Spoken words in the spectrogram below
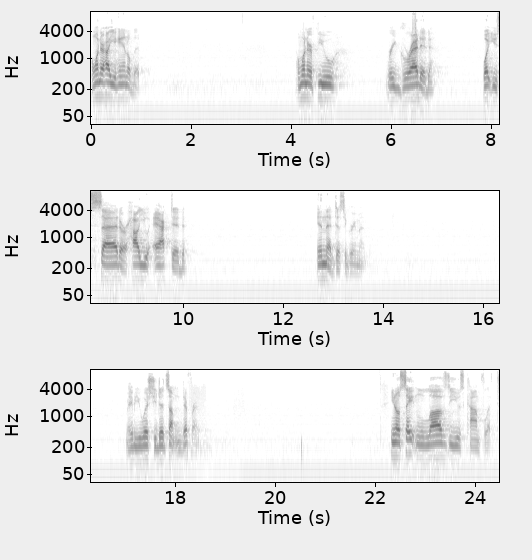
I wonder how you handled it. I wonder if you regretted what you said or how you acted in that disagreement. Maybe you wish you did something different. You know, Satan loves to use conflict.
